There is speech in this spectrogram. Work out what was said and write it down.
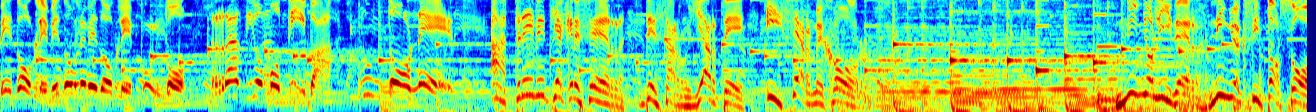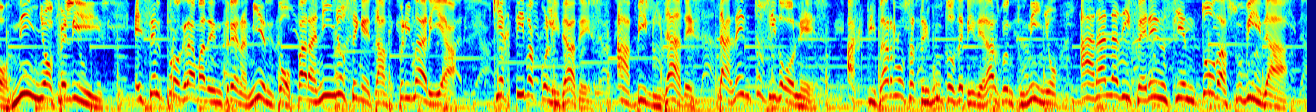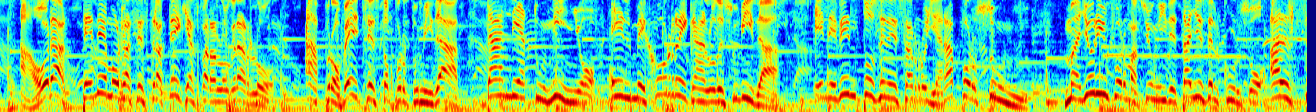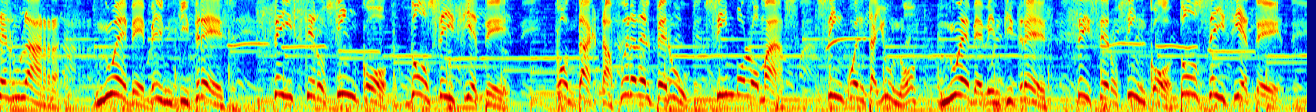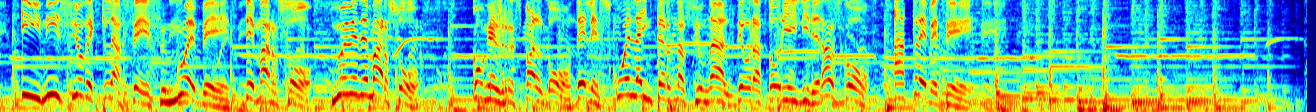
www.radiomotiva.net Atrévete a crecer, desarrollarte y ser mejor. Líder, niño exitoso, niño feliz. Es el programa de entrenamiento para niños en edad primaria que activa cualidades, habilidades, talentos y dones. Activar los atributos de liderazgo en tu niño hará la diferencia en toda su vida. Ahora tenemos las estrategias para lograrlo. Aprovecha esta oportunidad. Dale a tu niño el mejor regalo de su vida. El evento se desarrollará por Zoom. Mayor información y detalles del curso al celular 923-605-267. Contacta fuera del Perú, símbolo más 51 923 605 267. Inicio de clases 9 de marzo, 9 de marzo. Con el respaldo de la Escuela Internacional de Oratoria y Liderazgo, Atrévete.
